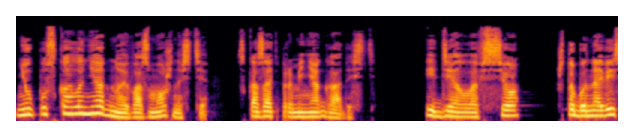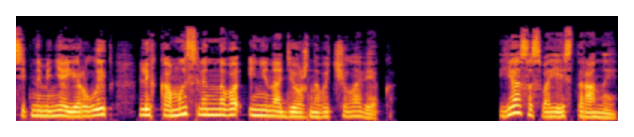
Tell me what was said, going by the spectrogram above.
не упускала ни одной возможности сказать про меня гадость. И делала все, чтобы навесить на меня ярлык легкомысленного и ненадежного человека. Я со своей стороны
